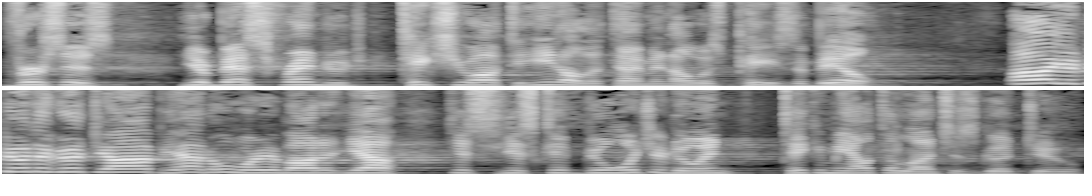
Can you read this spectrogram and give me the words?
Versus your best friend who takes you out to eat all the time and always pays the bill. Oh, you're doing a good job. Yeah, don't worry about it. Yeah, just, just keep doing what you're doing. Taking me out to lunch is good too.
